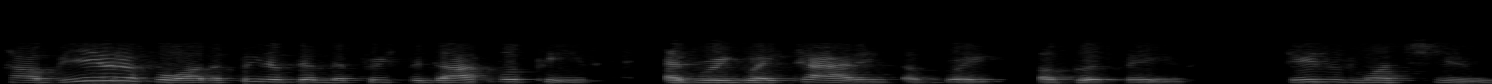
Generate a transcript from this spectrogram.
how beautiful are the feet of them that preach the gospel of peace and bring great tidings of great of good things. Jesus wants you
